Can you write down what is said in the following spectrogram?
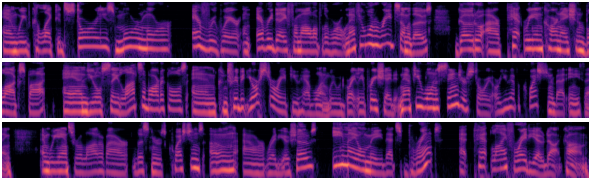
And we've collected stories more and more everywhere and every day from all over the world. Now, if you want to read some of those, go to our Pet Reincarnation blog spot and you'll see lots of articles and contribute your story if you have one. We would greatly appreciate it. Now, if you want to send your story or you have a question about anything, and we answer a lot of our listeners' questions on our radio shows, email me. That's Brent at PetLifeRadio.com.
